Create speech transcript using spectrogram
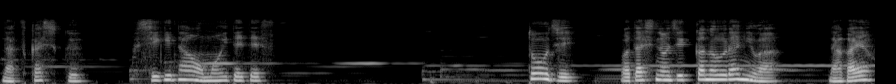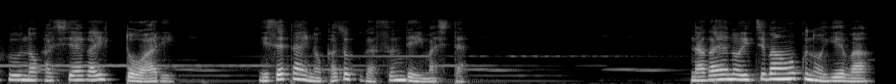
懐かしく不思議な思い出です。当時、私の実家の裏には長屋風の貸し屋が一棟あり、二世帯の家族が住んでいました。長屋の一番奥の家は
